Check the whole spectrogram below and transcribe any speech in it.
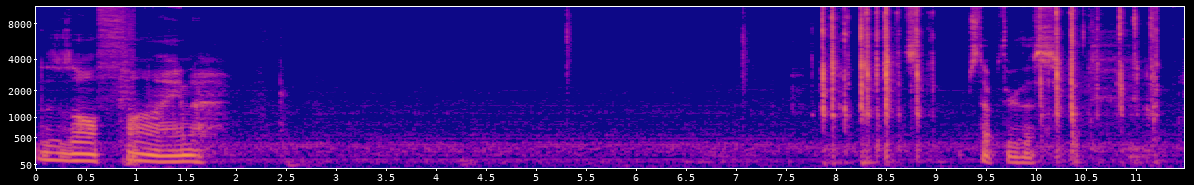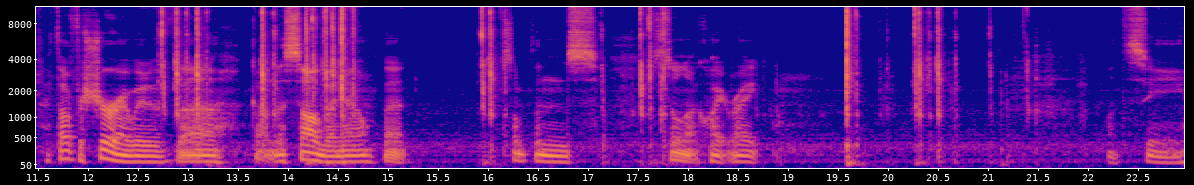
This is all fine. Step through this. I thought for sure I would have uh, gotten this solved by now, but something's still not quite right. Let's see.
